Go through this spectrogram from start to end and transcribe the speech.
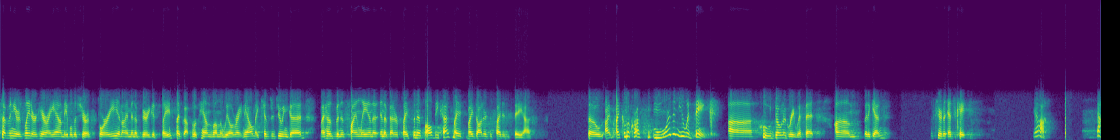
seven years later, here I am able to share a story, and I'm in a very good place. I've got both hands on the wheel right now. My kids are doing good. My husband is finally in a, in a better place, and it's all because my, my daughter decided to say yes. So I, I come across more than you would think who don't agree with it. Um, but again, just here to educate. Yeah. Yeah.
